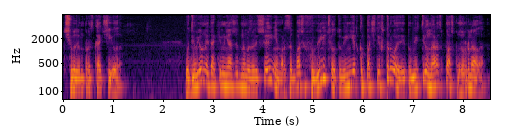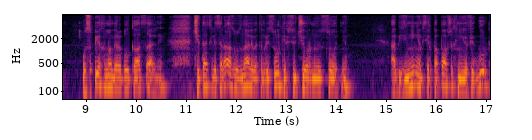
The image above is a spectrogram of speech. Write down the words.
чудом проскочила. Удивленный таким неожиданным разрешением, Арсебашев увеличил эту виньетку почти втрое и поместил на распашку журнала. Успех номера был колоссальный. Читатели сразу узнали в этом рисунке всю черную сотню. Объединением всех попавших в нее фигур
